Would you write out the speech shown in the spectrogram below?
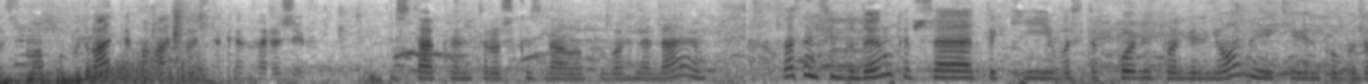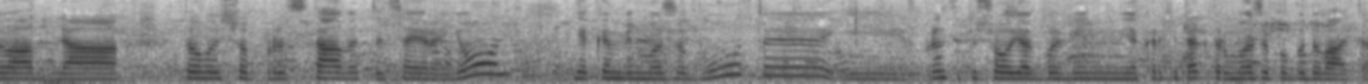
ось мав побудувати багато ось таких гаражів. Ось так він трошки здалеку виглядає. Власне, ці будинки це такі виставкові павільйони, які він побудував для того, щоб представити цей район, яким він може бути, і в принципі, що якби він як архітектор може побудувати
